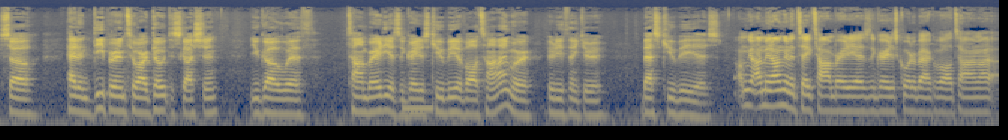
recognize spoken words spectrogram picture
So, heading deeper into our GOAT discussion, you go with Tom Brady as the mm-hmm. greatest QB of all time, or who do you think your best QB is? I'm, I mean, I'm going to take Tom Brady as the greatest quarterback of all time. I,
